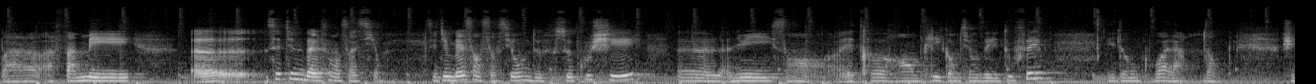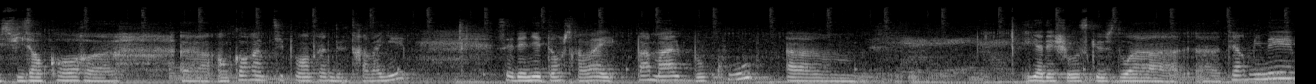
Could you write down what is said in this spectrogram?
pas affamée. c'est une belle sensation. C'est une belle sensation de se coucher euh, la nuit sans être rempli comme si on avait étouffé. Et donc voilà, donc je suis encore, euh, euh, encore un petit peu en train de travailler. Ces derniers temps, je travaille pas mal, beaucoup. il y a des choses que je dois terminer.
